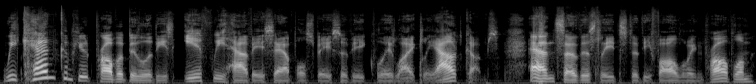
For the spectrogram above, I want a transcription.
We can compute probabilities if we have a sample space of equally likely outcomes. And so this leads to the following problem.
